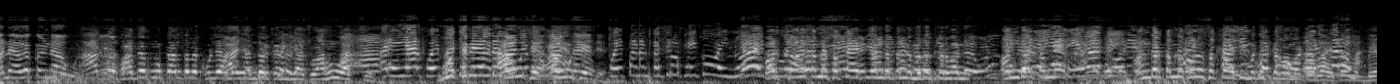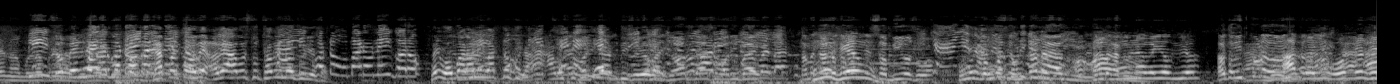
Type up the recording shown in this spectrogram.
અને હવે કોઈ ના આવું આ તો ભાજપનું કામ તમે ખુલ્લે આમ અંદર કરી રહ્યા છો આ શું વાત છે? અરે યાર કોઈ બૂથની અંદર આવું છે આવું છે. કોઈ પણ કચરો ફેંકો હોય નો પણ કોણે તમને સત્તા આપી? અંદર તમને મદદ કરવાની. અંદર તમને અંદર તમને કોણે સત્તા આપી મદદ કરવા માટે? પ્લીઝ ના, પણ તો હવે હવે આ વસ્તુ થવી ન જોઈએ. નહીં ઓબાળાની વાત નથી. આ વસ્તુ બધી આદમી છે. એ જવાબદાર છો હરિભાઈ તમે હું સભ્યો છો. હું તમને થોડી કેમ છું. વયો ગયો. હા તો ઈ જ આ તો ઈ ઓર્ડર છે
